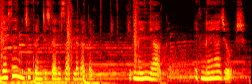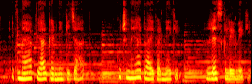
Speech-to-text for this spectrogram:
वैसे ही मुझे फ्रेंचिस्का के साथ लगा कर एक नई आग एक नया जोश, एक नया प्यार करने की चाहत, कुछ नया ट्राई करने की रिस्क लेने की,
